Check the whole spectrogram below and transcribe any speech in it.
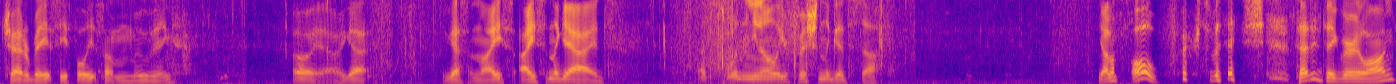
chatterbait, see if they'll eat something moving. Oh yeah, we got we got some nice ice in the guides. That's when you know you're fishing the good stuff. Got him? Oh, first fish. That didn't take very long.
